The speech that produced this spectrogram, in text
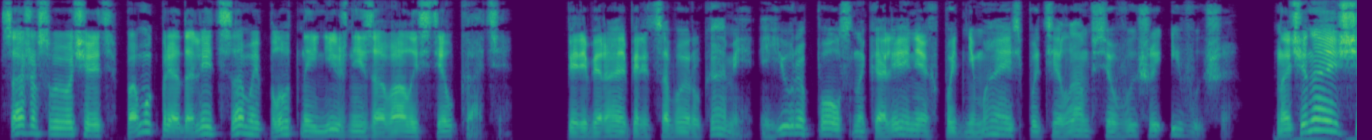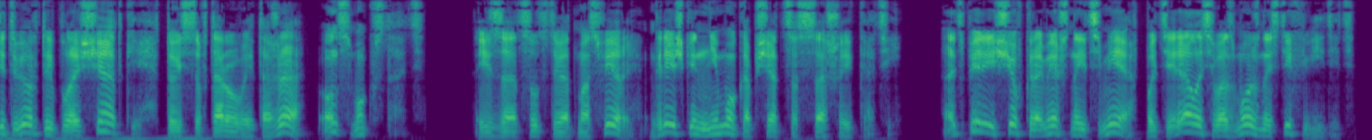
Саша, в свою очередь, помог преодолеть самый плотный нижний завал из тел Кати. Перебирая перед собой руками, Юра полз на коленях, поднимаясь по телам все выше и выше. Начиная с четвертой площадки, то есть со второго этажа, он смог встать. Из-за отсутствия атмосферы Гречкин не мог общаться с Сашей и Катей. А теперь еще в кромешной тьме потерялась возможность их видеть.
